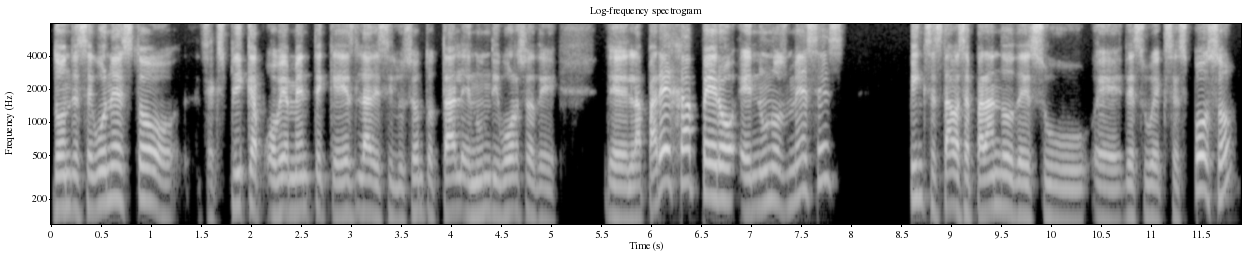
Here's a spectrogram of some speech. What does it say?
donde según esto se explica obviamente que es la desilusión total en un divorcio de, de la pareja, pero en unos meses Pink se estaba separando de su, eh, de su ex esposo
